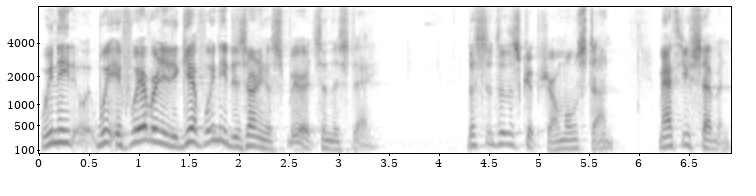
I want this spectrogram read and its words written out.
We need, we, if we ever need a gift, we need discerning of spirits in this day. Listen to the scripture. I'm almost done. Matthew 7.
